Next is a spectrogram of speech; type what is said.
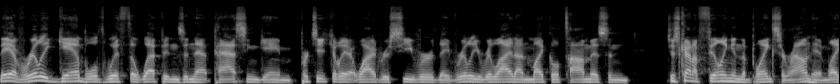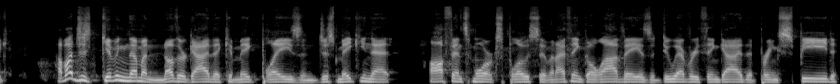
they have really gambled with the weapons in that passing game, particularly at wide receiver. They've really relied on Michael Thomas and just kind of filling in the blanks around him. Like, how about just giving them another guy that can make plays and just making that offense more explosive? And I think Olave is a do everything guy that brings speed,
